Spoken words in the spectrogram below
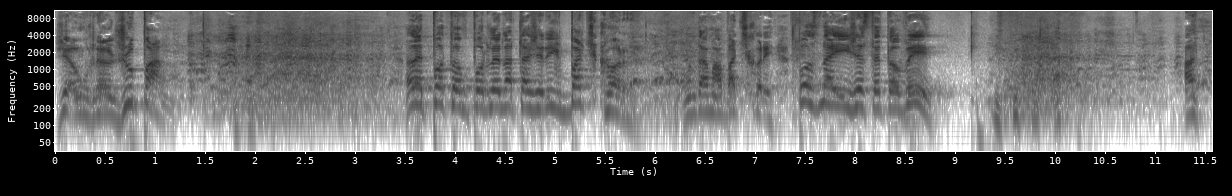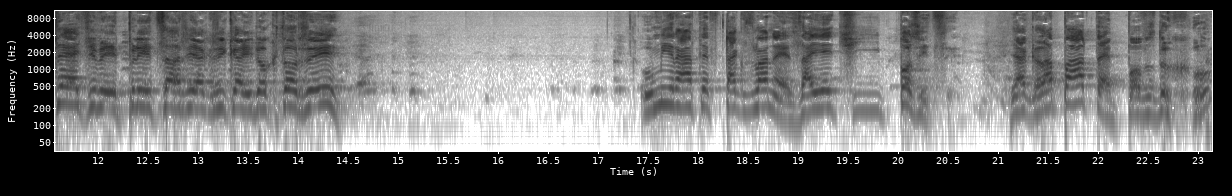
že umřel župan. Ale potom podle natažených bačkor, on tam má bačkory, poznají, že jste to vy. A teď vy, plicaři, jak říkají doktoři, umíráte v takzvané zaječí pozici. Jak lapáte po vzduchu,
